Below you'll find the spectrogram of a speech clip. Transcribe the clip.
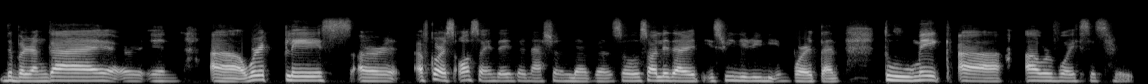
the barangay or in uh, workplace or of course also in the international level so solidarity is really really important to make uh, our voices heard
